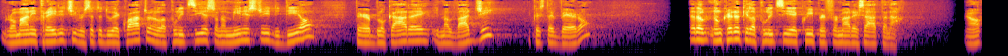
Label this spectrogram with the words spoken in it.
Romani 13, versetto 2 e 4, la polizia sono ministri di Dio per bloccare i malvagi, questo è vero, però non credo che la polizia è qui per fermare Satana, no?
